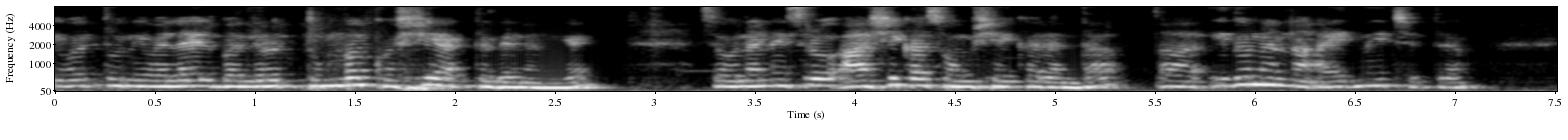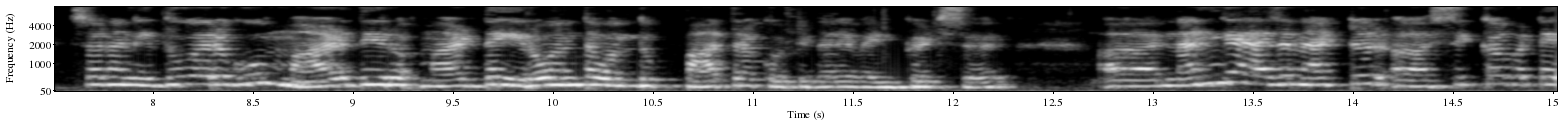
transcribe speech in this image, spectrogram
ಇವತ್ತು ನೀವೆಲ್ಲ ಇಲ್ಲಿ ಬಂದಿರೋದು ತುಂಬಾ ಖುಷಿ ಆಗ್ತಿದೆ ನನಗೆ ಸೊ ನನ್ನ ಹೆಸರು ಆಶಿಕಾ ಸೋಮಶೇಖರ್ ಅಂತ. ಇದು ನನ್ನ ಐದನೇ ಚಿತ್ರ. ಸೊ ನಾನು ಇದುವರೆಗೂ ಮಾಡ್ದಿರೋ, ಮಾಡದೇ ಇರುವಂತ ಒಂದು ಪಾತ್ರ ಕೊಟ್ಟಿದ್ದಾರೆ ವೆಂಕಟ್ ಸರ್ ನನಗೆ ಆಸ್ ಅನ್ ಆಕ್ಟರ್ ಸಿಕ್ಕಾಪಟ್ಟೆ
